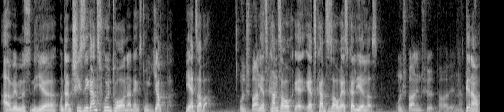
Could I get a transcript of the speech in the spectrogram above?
Aber wir müssen hier, und dann schießen die ganz früh ein Tor und dann denkst du, jopp, jetzt aber. Und Spanien jetzt kannst, auch, jetzt kannst du es auch eskalieren lassen. Und Spanien führt parallel, ne? Genau.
